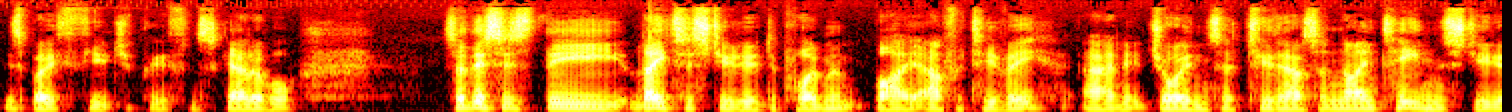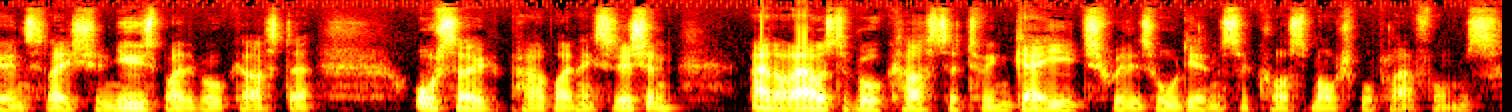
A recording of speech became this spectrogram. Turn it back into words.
is both future proof and scalable. So this is the latest studio deployment by Alfa TV and it joins a 2019 studio installation used by the broadcaster, also powered by nxtedition, and allows the broadcaster to engage with its audience across multiple platforms.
